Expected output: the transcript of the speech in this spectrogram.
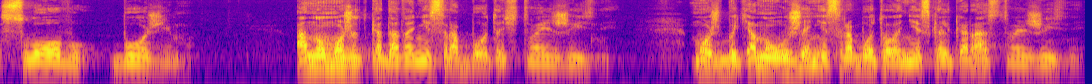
Слову Божьему. Оно может когда-то не сработать в твоей жизни. Может быть, оно уже не сработало несколько раз в твоей жизни.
